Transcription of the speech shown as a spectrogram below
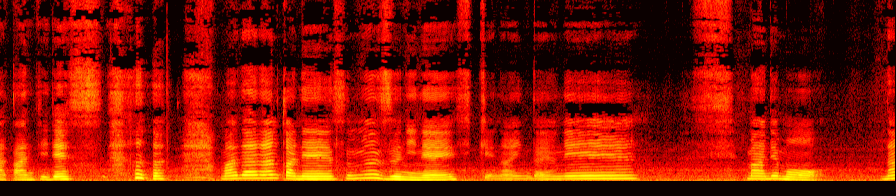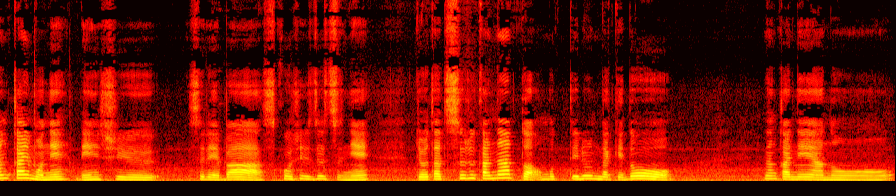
な感じです。まだなんかねスムーズにね弾けないんだよね。まあでも何回もね練習すれば少しずつね上達するかなとは思ってるんだけどなんかねあの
